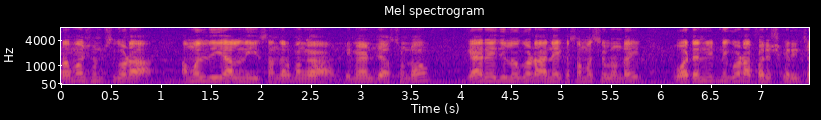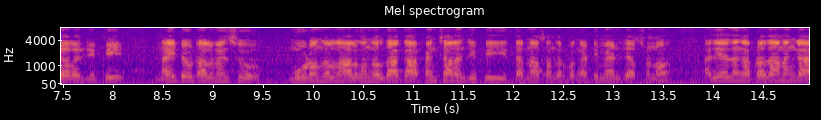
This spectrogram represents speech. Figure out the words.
ప్రమోషన్స్ కూడా అమలు చేయాలని ఈ సందర్భంగా డిమాండ్ చేస్తుండడం గ్యారేజీలో కూడా అనేక సమస్యలు ఉన్నాయి. వాటన్నిటిని కూడా పరిష్కరించాలని చెప్పి నైట్ అవుట్ అలవెన్స్ మూడు వందలు నాలుగు వందల దాకా పెంచాలని చెప్పి ఈ ధర్నా సందర్భంగా డిమాండ్ చేస్తున్నాం అదేవిధంగా ప్రధానంగా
